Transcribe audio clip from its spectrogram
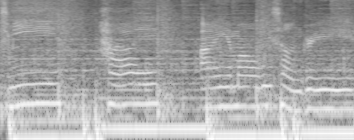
It's me. Hi. I am always hungry.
